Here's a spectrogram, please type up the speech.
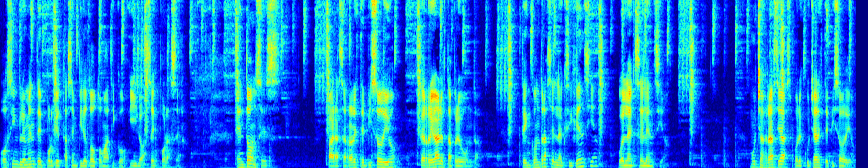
o simplemente porque estás en piloto automático y lo haces por hacer. Entonces, para cerrar este episodio, te regalo esta pregunta. ¿Te encontrás en la exigencia o en la excelencia? Muchas gracias por escuchar este episodio.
